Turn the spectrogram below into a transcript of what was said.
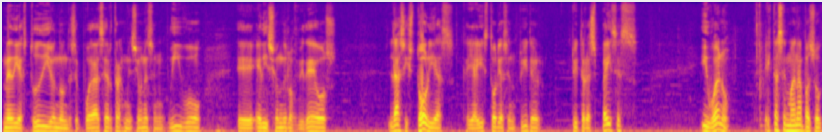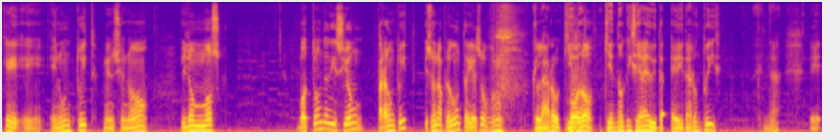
media estudio en donde se puede hacer transmisiones en vivo, eh, edición de los videos, las historias, que hay historias en Twitter, Twitter Spaces. Y bueno, esta semana pasó que eh, en un tweet mencionó Elon Musk botón de edición para un tweet, hizo una pregunta y eso claro, ¿quién No, no quisiera editar, un tweet? Eh,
